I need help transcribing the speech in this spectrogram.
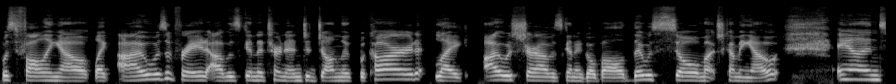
was falling out. Like I was afraid I was going to turn into Jean-Luc Picard. Like I was sure I was going to go bald. There was so much coming out. And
